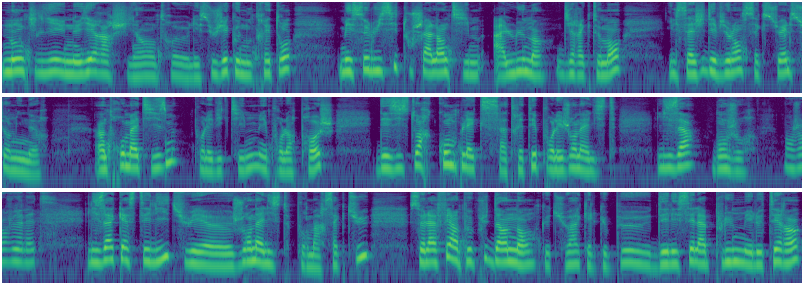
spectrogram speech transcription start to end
non qu'il y ait une hiérarchie hein, entre les sujets que nous traitons, mais celui-ci touche à l'intime, à l'humain directement. Il s'agit des violences sexuelles sur mineurs. Un traumatisme pour les victimes et pour leurs proches, des histoires complexes à traiter pour les journalistes. Lisa, bonjour. Bonjour Violette. Lisa Castelli, tu es euh, journaliste pour Mars Actu. Cela fait un peu plus d'un an que tu as quelque peu délaissé la plume et le terrain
